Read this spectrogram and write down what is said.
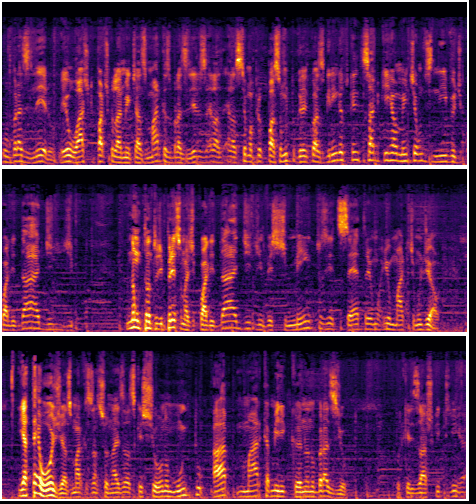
o, o brasileiro, eu acho que particularmente as marcas brasileiras, elas, elas têm uma preocupação muito grande com as gringas, porque a gente sabe que realmente é um desnível de qualidade, de, não tanto de preço, mas de qualidade, de investimentos e etc. E, e o marketing mundial. E até hoje as marcas nacionais elas questionam muito a marca americana no Brasil. Porque eles acham que tinha.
